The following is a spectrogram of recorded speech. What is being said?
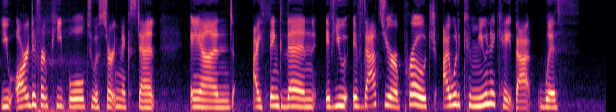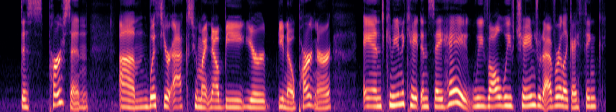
you are different people to a certain extent, and I think then if you if that's your approach, I would communicate that with this person um, with your ex who might now be your you know partner and communicate and say hey we've all we've changed whatever. Like i think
